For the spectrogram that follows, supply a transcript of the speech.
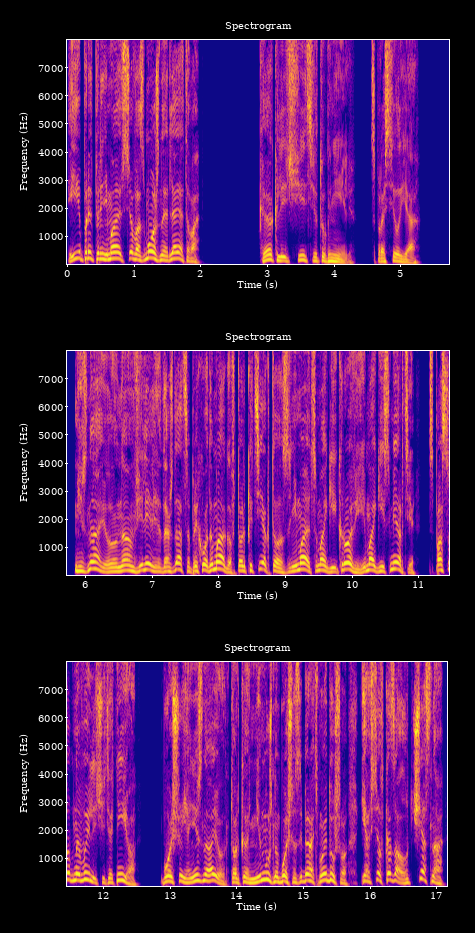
и предпринимают все возможное для этого». «Как лечить эту гниль?» — спросил я. «Не знаю, нам велели дождаться прихода магов, только те, кто занимаются магией крови и магией смерти, способны вылечить от нее. «Больше я не знаю, только не нужно больше забирать мою душу. Я все сказал, честно!»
